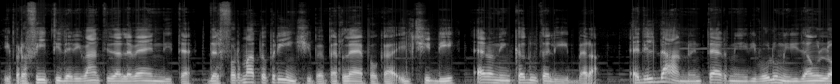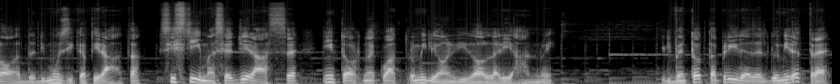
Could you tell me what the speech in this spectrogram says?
I profitti derivanti dalle vendite del formato principe per l'epoca, il CD, erano in caduta libera ed il danno in termini di volumi di download di musica pirata si stima si aggirasse intorno ai 4 milioni di dollari annui. Il 28 aprile del 2003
